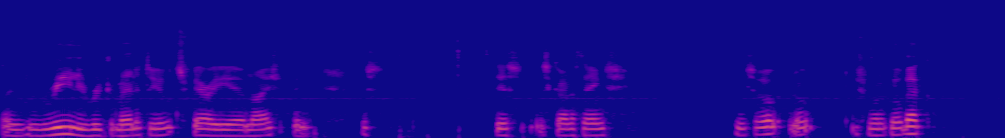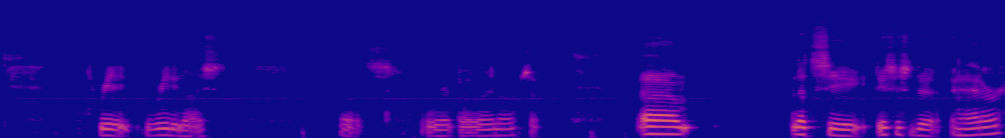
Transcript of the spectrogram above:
I really recommend it to you. It's very uh, nice. You can just this this kind of things. So no, just want to go back. It's really really nice. Oh, it's weird by the way now. So um, let's see. This is the header.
